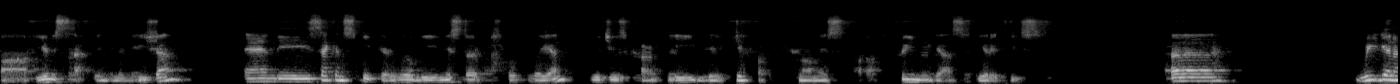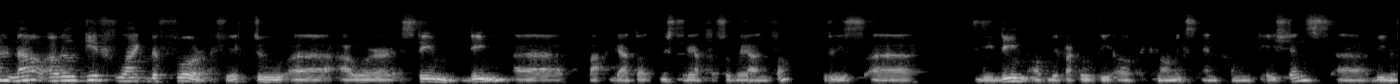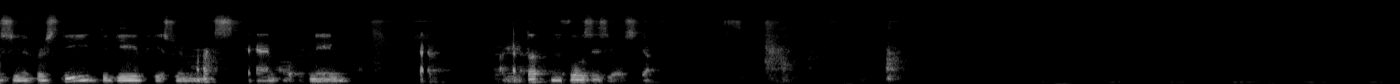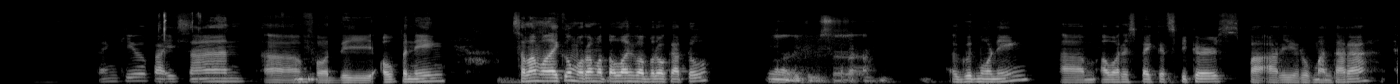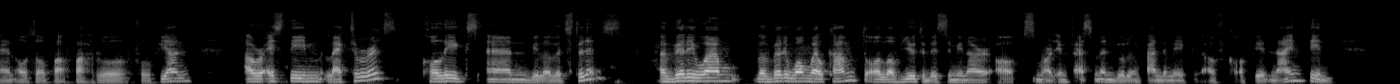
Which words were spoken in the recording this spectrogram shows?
of UNICEF in Indonesia. And the second speaker will be Mr. Fulvian, which is currently the Chief of Economist of Trimegah Securities. Uh, we're gonna now, I will give like the floor actually to uh, our esteemed Dean, uh, Pak Gatot, Mr. Gatot Supriyanto, who is uh, the Dean of the Faculty of Economics and Communications, uh, Binus University, to give his remarks and opening chat. The floor is yours. Yeah. Thank you, Pak Isan, uh, for the opening. Assalamualaikum warahmatullahi wabarakatuh. Waalaikumsalam. Uh, good morning, um, our respected speakers, Pak Arie Rukmantara and also Pak Fakhrul Fulvian, our esteemed lecturers, colleagues, and beloved students. A very warm, a very warm welcome to all of you to the seminar of smart investment during pandemic of COVID-19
